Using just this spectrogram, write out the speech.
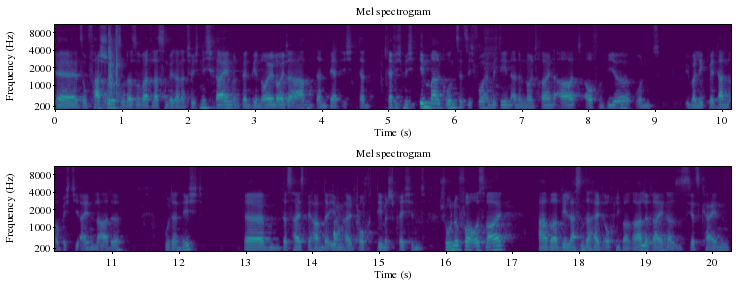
äh, so Faschos oder sowas lassen wir da natürlich nicht rein. Und wenn wir neue Leute haben, dann werde ich, dann treffe ich mich immer grundsätzlich vorher mit denen an einem neutralen Art auf ein Bier und überlege mir dann, ob ich die einlade oder nicht. Ähm, das heißt, wir haben da eben halt auch dementsprechend schon eine Vorauswahl, aber wir lassen da halt auch Liberale rein. Also es ist jetzt kein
